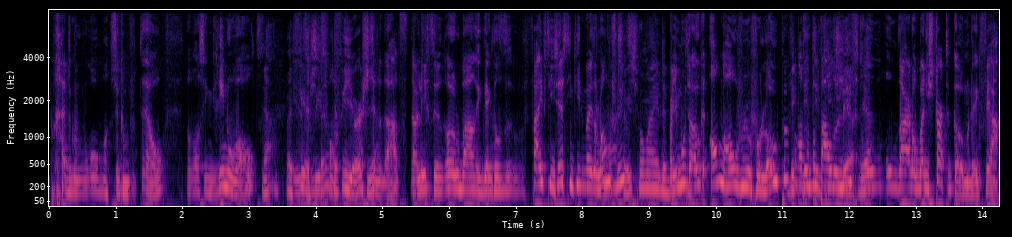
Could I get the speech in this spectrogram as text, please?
je begrijpt ook waarom als ik hem vertel. Dat was in Greenwald. Ja, bij in het gebied van Vierst, inderdaad. Daar ligt een rode baan. Ik denk dat het 15, 16 kilometer lang ja, is. Voor mij maar je moet er ook anderhalf uur voor lopen vanaf een bepaalde lift om, om daar dan bij die start te komen. Dan denk ik van ja,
